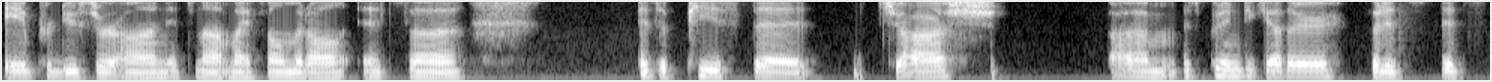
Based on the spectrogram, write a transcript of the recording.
a producer on. It's not my film at all. It's a it's a piece that Josh um, is putting together, but it's it's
